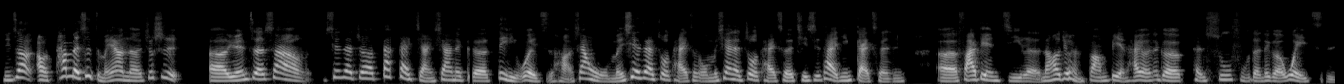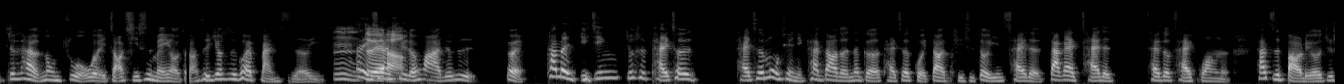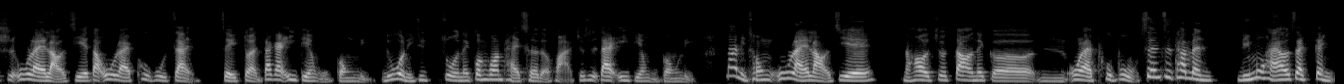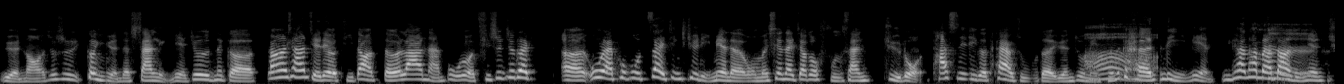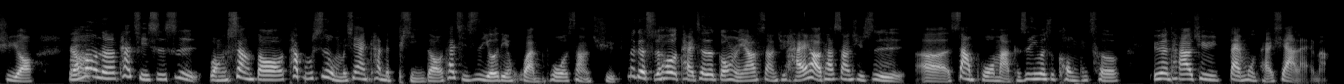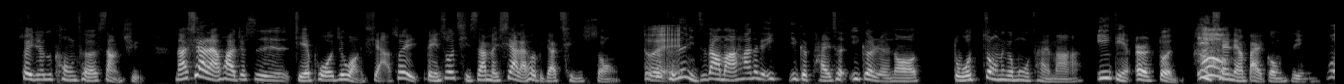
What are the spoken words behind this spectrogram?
你知道哦，他们是怎么样呢？就是。呃，原则上现在就要大概讲一下那个地理位置哈。像我们现在坐台车，我们现在坐台车，其实它已经改成呃发电机了，然后就很方便，还有那个很舒服的那个位置，就是它有弄座位。早期是没有，早期就是块板子而已。嗯，那你现在去的话，就是对，他们已经就是台车台车目前你看到的那个台车轨道，其实都已经拆的，大概拆的拆都拆光了，它只保留就是乌来老街到乌来瀑布站。这一段大概一点五公里，如果你去坐那观光台车的话，就是大概一点五公里。那你从乌来老街，然后就到那个嗯乌来瀑布，甚至他们林木还要再更远哦，就是更远的山里面，就是那个刚刚香香姐姐有提到德拉南部落，其实就在呃乌来瀑布再进去里面的，我们现在叫做福山聚落，它是一个泰雅族的原住民村，哦、那个很里面，你看他们要到里面去哦。然后呢，它其实是往上的哦，它不是我们现在看的平的哦，它其实有点缓坡上去。那个时候台车的工人要上去，还好他上去是呃上坡嘛，可是因为是空车，因为他要去带木材下来嘛，所以就是空车上去。然后下来的话就是斜坡就往下，所以等于说其实他们下来会比较轻松。对。可是你知道吗？他那个一一个台车一个人哦，多重那个木材吗？一点二吨，一千两百公斤。哇！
